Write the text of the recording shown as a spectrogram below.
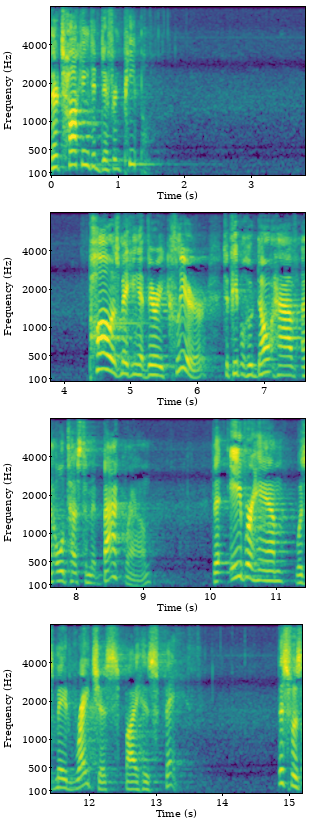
they're talking to different people. Paul is making it very clear to people who don't have an Old Testament background that Abraham was made righteous by his faith. This was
